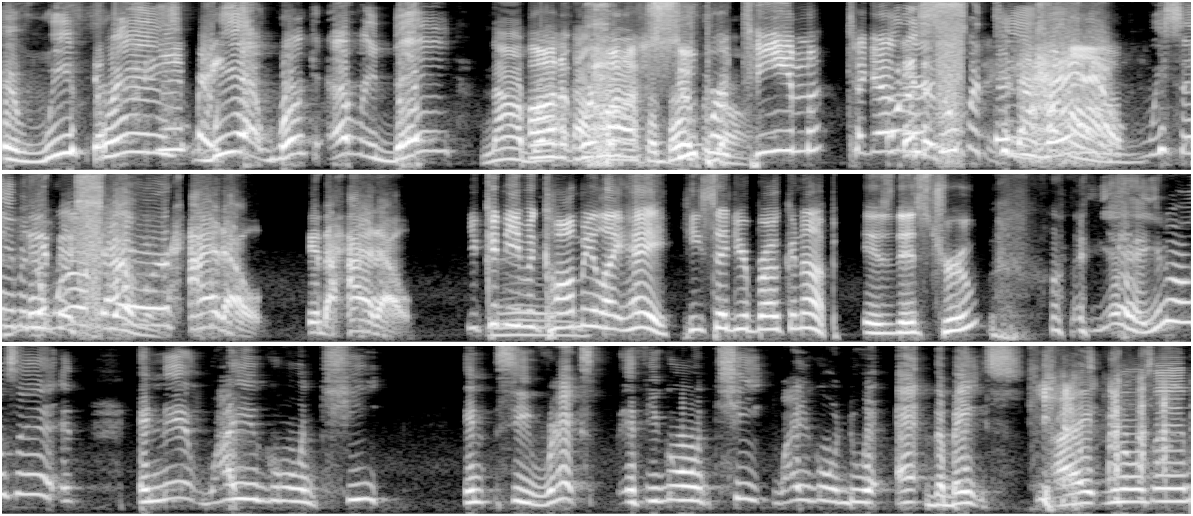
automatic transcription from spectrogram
if we friends, we at work every day, nah, bro. on, we're on a for both of super team together. On a In the- super in the hideout. We saving In the world together. hideout. In the hideout. You couldn't even call me like, "Hey, he said you're broken up. Is this true?" Yeah, you know what I'm saying? And- And then why you going cheat? And see, Rex, if you're going to cheat, why you going to do it at the base? Yeah. All right, you know what I'm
